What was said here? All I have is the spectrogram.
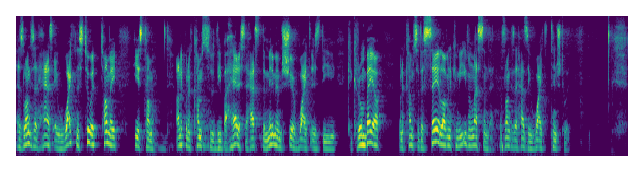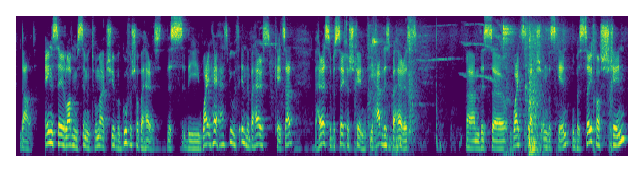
as long as it has a whiteness to it, tame he is tame. Anik when it comes to the baheris, it has the minimum shear of white is the kikrumbeya. When it comes to the sale lavan, it can be even less than that, as long as it has a white tinge to it. Dalit. Ein sale lavan simen tumak shear begufa shal baheris. This the white hair has to be within the baheris. Ketzad baheris besecha If you have this baheris um, this uh, white splash on the skin.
